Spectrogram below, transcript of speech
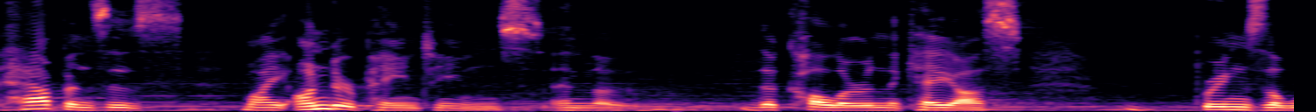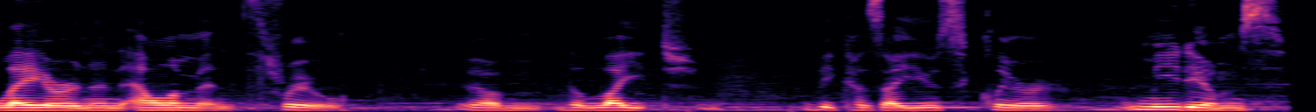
happens is my underpaintings and the, the color and the chaos brings a layer and an element through. Um, the light, because I use clear mediums,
